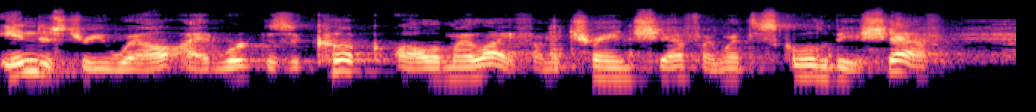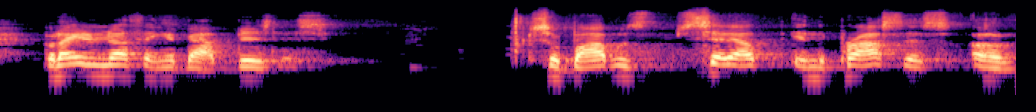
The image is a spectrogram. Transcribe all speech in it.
industry well. I had worked as a cook all of my life. I'm a trained chef. I went to school to be a chef, but I knew nothing about business. So Bob was set out in the process of,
